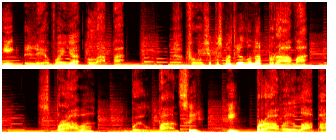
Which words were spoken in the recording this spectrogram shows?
и левая лапа. Фрося посмотрела направо. Справа был панцирь и правая лапа.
